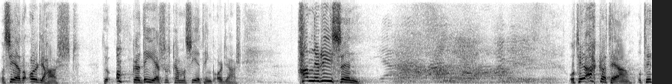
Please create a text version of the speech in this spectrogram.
og si at det er ordentlig hardt. Du omkrar det her, så kan man si at ting ordentlig hardt. Han er risen! Yes, han er, risen. Og til akkurat det, og til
